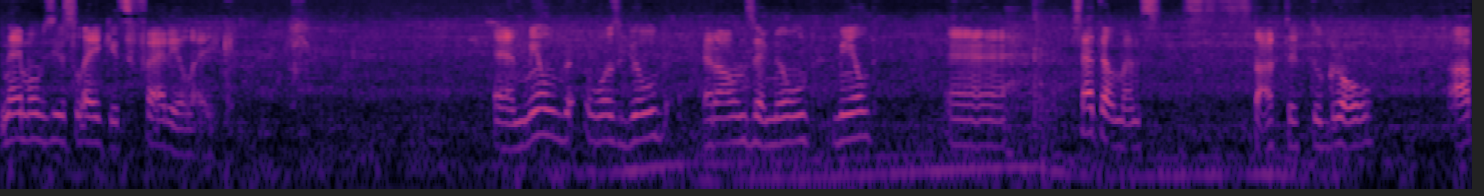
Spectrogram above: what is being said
Name of this lake is Fairy Lake. And mill was built around the milled, milled uh, settlements started to grow up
